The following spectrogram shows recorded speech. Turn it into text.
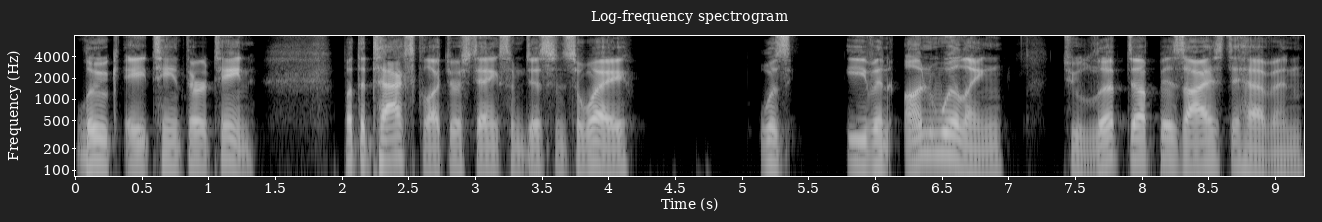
Luke 18:13 But the tax collector standing some distance away was even unwilling to lift up his eyes to heaven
